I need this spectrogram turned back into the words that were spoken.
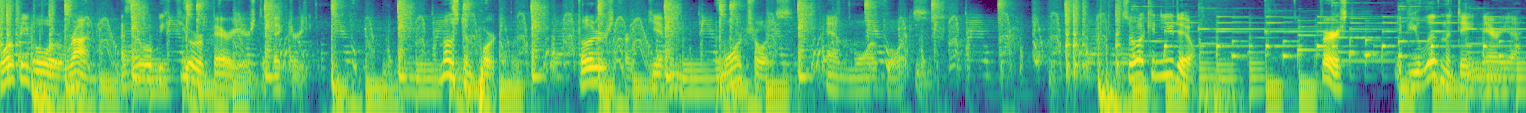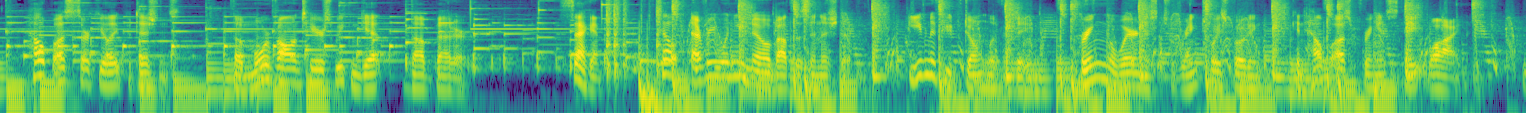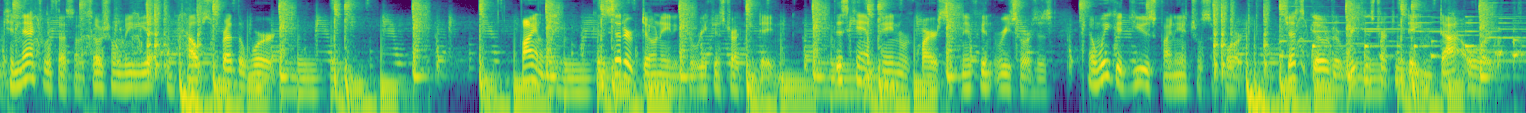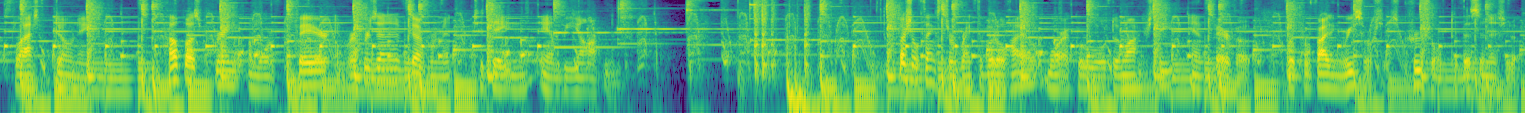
More people will run, as there will be fewer barriers to victory. Most importantly, voters are given more choice and more voice. So what can you do? First, if you live in the Dayton area, help us circulate petitions. The more volunteers we can get, the better. Second, tell everyone you know about this initiative. Even if you don't live in Dayton, bringing awareness to ranked choice voting can help us bring it statewide. Connect with us on social media and help spread the word. Finally, consider donating to Reconstructing Dayton. This campaign requires significant resources, and we could use financial support. Just go to reconstructingdayton.org slash donate. Help us bring a more fair and representative government to Dayton and beyond. Special thanks to Rank the Vote Ohio, More Equitable Democracy, and Fair Vote for providing resources crucial to this initiative.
